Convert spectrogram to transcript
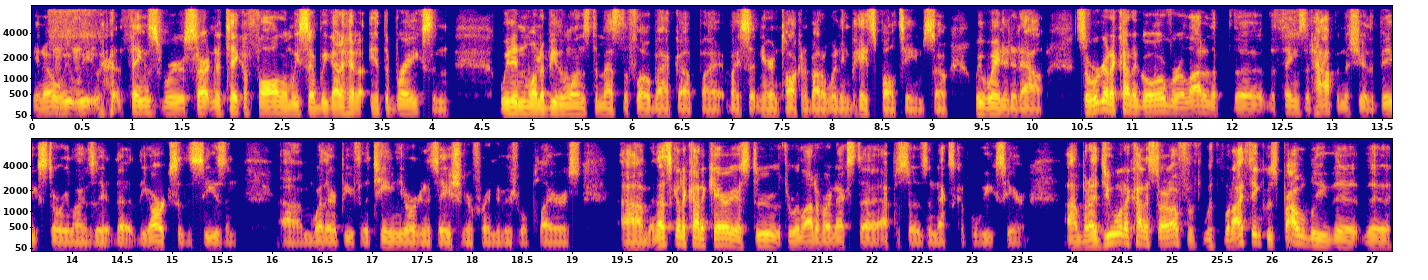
You know, we, we things were starting to take a fall, and we said we got to hit hit the brakes, and we didn't want to be the ones to mess the flow back up by by sitting here and talking about a winning baseball team. So we waited it out. So we're going to kind of go over a lot of the, the the things that happened this year, the big storylines, the, the the arcs of the season, um, whether it be for the team, the organization, or for individual players. Um, and that's going to kind of carry us through through a lot of our next uh, episodes in the next couple weeks here. Um, but I do want to kind of start off with, with what I think was probably the the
